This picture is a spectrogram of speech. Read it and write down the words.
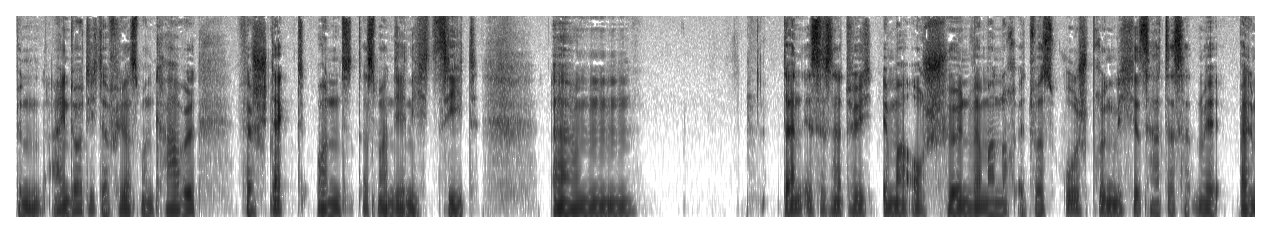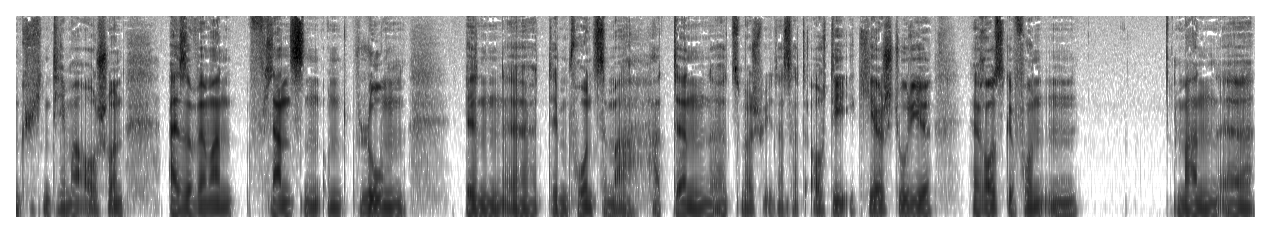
bin eindeutig dafür, dass man Kabel versteckt und dass man die nicht sieht. Ähm, dann ist es natürlich immer auch schön, wenn man noch etwas Ursprüngliches hat. Das hatten wir bei dem Küchenthema auch schon. Also wenn man Pflanzen und Blumen in äh, dem Wohnzimmer hat. Denn äh, zum Beispiel, das hat auch die IKEA-Studie herausgefunden, man, äh,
